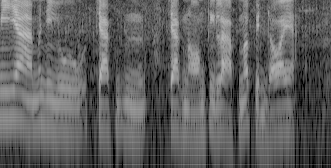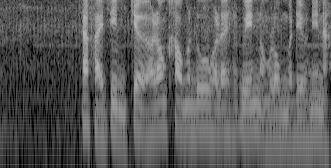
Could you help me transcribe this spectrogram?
มีหญ้ามันจะอยู่จากจากหนองที่ลาบมาเป็นดอยอะถ้าไผ่ติ่มเจอเขาลองเข้ามาดูเขาเลยเว้งหนองลมมาเดียวนี่นะ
